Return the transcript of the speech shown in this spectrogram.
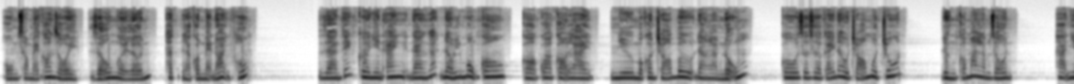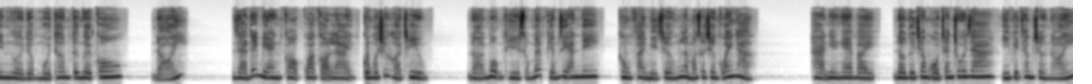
Ôm xong bé con rồi Giờ ôm người lớn, Thật là con mẹ nó hạnh phúc. Giàn tích cười nhìn anh đang gắt đầu lên bụng cô, Cọ qua cọ lại, Như một con chó bự đang làm nũng. Cô sờ sờ cái đầu chó một chút. Đừng có mà làm rộn. Hạ nhiên ngửi được mùi thơm từ người cô. Đói. Giàn tích bị anh cọ qua cọ lại Cũng có chút khó chịu. Đói bụng thì xuống bếp kiếm gì ăn đi, Không phải mì trứng là món sở trường của anh hả Hạ nhiên nghe vậy, Đầu từ trong ổ chăn chui ra, Ý vị thâm trường nói.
